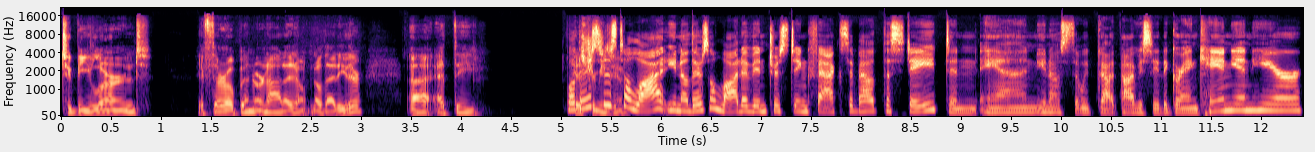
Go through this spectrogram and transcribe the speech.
to be learned. If they're open or not, I don't know that either. Uh, at the Well, History there's just a lot, you know, there's a lot of interesting facts about the state and and you know, so we've got obviously the Grand Canyon here.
